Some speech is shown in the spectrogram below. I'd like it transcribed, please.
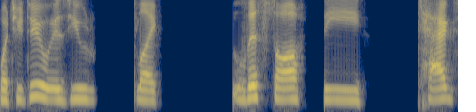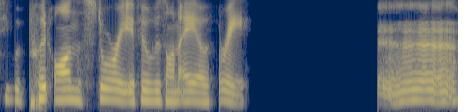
what you do is you like list off the tags you would put on the story if it was on AO3 Uh,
